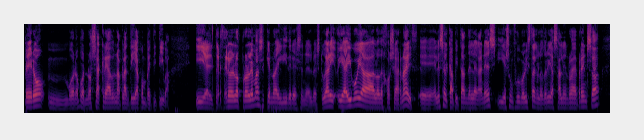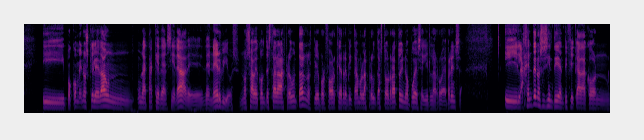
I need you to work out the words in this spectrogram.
pero mm, bueno, pues no se ha creado una plantilla competitiva. Y el tercero de los problemas es que no hay líderes en el vestuario. Y ahí voy a lo de José Arnaiz. Eh, él es el capitán del Leganés y es un futbolista que el otro día sale en rueda de prensa y poco menos que le da un, ataque de ansiedad, de, nervios. No sabe contestar a las preguntas, nos pide por favor que repitamos las preguntas todo el rato y no puede seguir la rueda de prensa. Y la gente no se siente identificada con,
